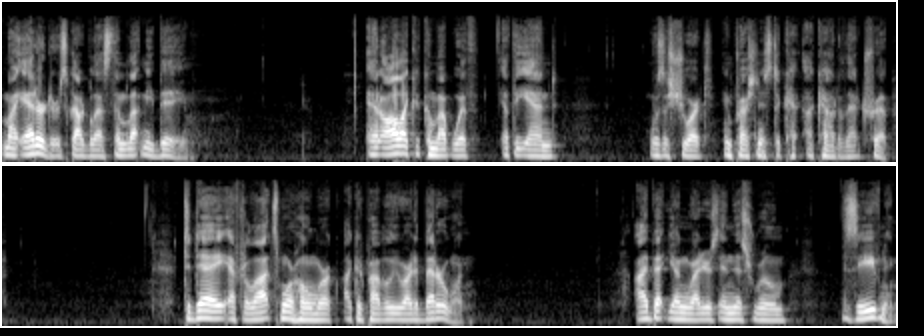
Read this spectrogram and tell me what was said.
my editors, God bless them, let me be. And all I could come up with at the end was a short, impressionistic account of that trip. Today, after lots more homework, I could probably write a better one. I bet young writers in this room this evening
